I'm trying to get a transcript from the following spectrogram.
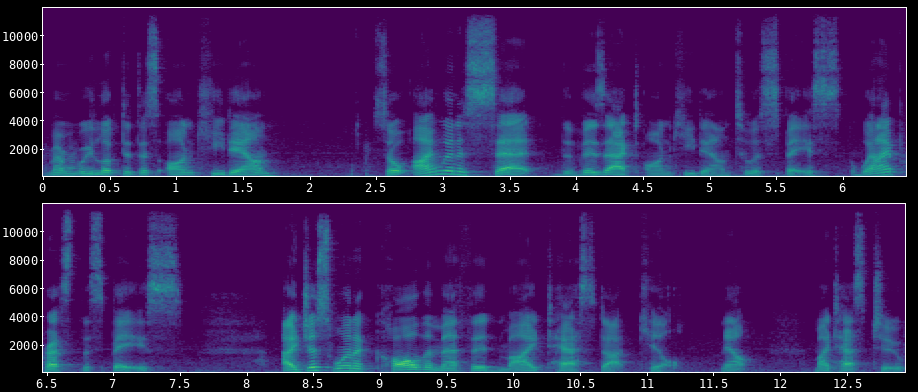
Remember we looked at this on key down? So I'm going to set the viz act on key down to a space. When I press the space, I just want to call the method my task.kill. Now, my task 2,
